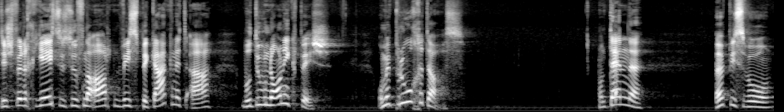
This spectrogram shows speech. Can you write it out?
Die ist vielleicht Jesus auf eine Art und Weise begegnet, auch, wo du noch nicht bist. Und wir brauchen das. Und dann äh, etwas, wo,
